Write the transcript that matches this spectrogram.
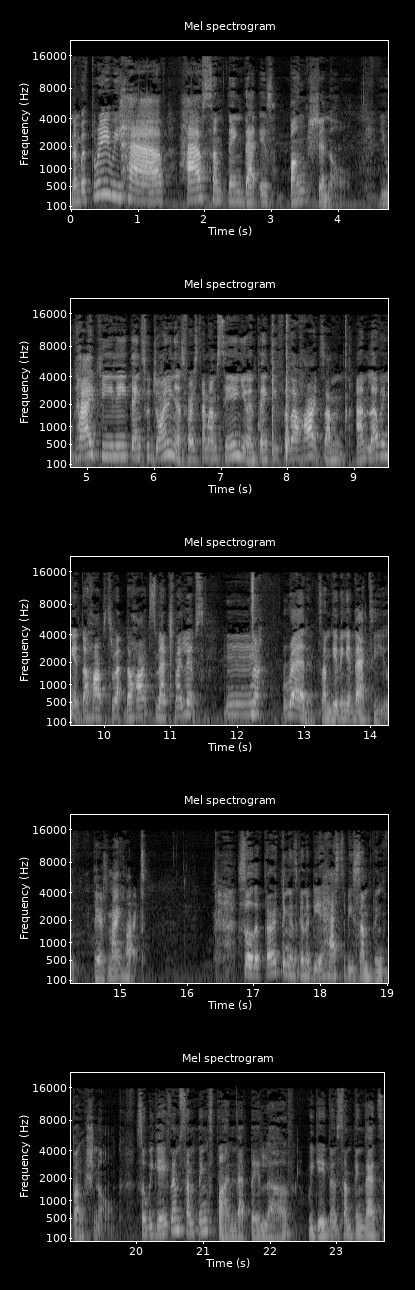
number three, we have have something that is functional. You, hi Jeannie, thanks for joining us. First time I'm seeing you, and thank you for the hearts. I'm I'm loving it. The hearts the hearts match my lips. Red, so I'm giving it back to you. There's my heart. So the third thing is going to be it has to be something functional. So we gave them something fun that they love. We gave them something that's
